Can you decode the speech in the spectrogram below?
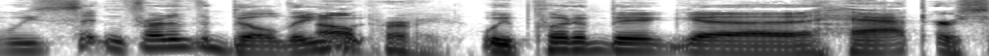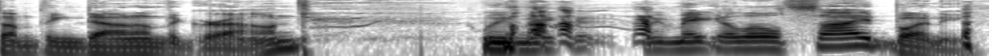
We sit in front of the building. Oh, perfect. We put a big uh, hat or something down on the ground. We make a, we make a little side bunny.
